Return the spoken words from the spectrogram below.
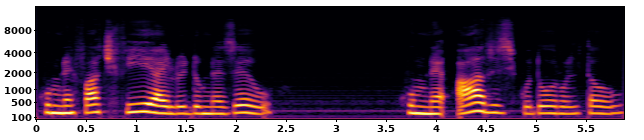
cum ne faci fii ai lui Dumnezeu, cum ne arzi cu dorul tău,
